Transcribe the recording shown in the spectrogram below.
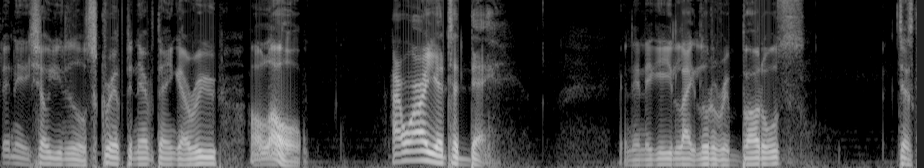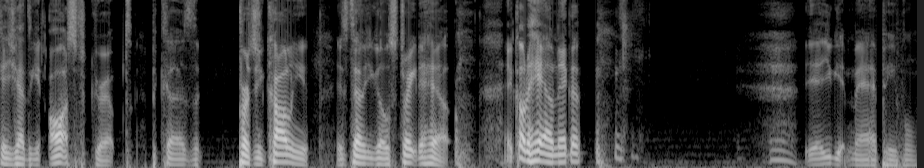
Then they show you the little script and everything. Got read. Hello, how are you today? And then they give you like little rebuttals, just in case you have to get art script because the person you're calling you is telling you go straight to hell. hey, go to hell, nigga. yeah, you get mad people.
